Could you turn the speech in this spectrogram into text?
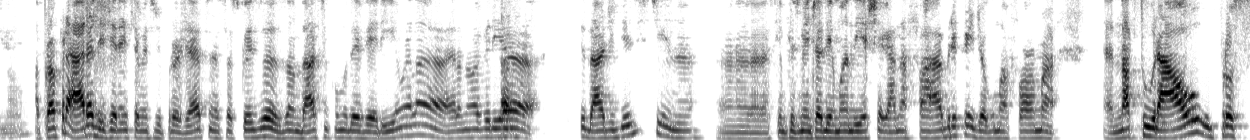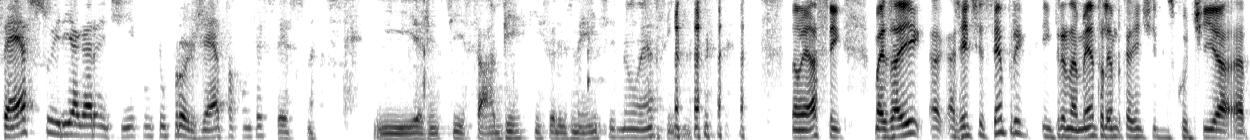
Né? A própria área de gerenciamento de projetos, né, se as coisas andassem como deveriam, ela, ela não haveria ah necessidade de existir, né? Uh, simplesmente a demanda ia chegar na fábrica e de alguma forma é, natural o processo iria garantir com que o projeto acontecesse, né? E a gente sabe que infelizmente não é assim. Né? não é assim. Mas aí a, a, gente sempre em treinamento, eu lembro que a gente discutia uh,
